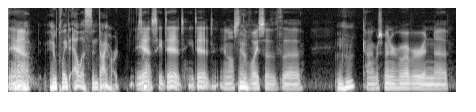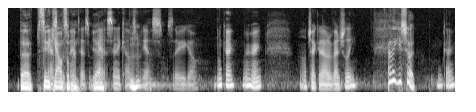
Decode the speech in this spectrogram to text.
Yeah. uh, who played Ellis in Die Hard. So, Yes, he did. He did, and also Yeah. the voice of the mhm. congressman or whoever in uh, the city Mask the councilman. Phantasm. Yeah. Yeah, city councilman. Yes. So there you go. Okay. All right. I'll check it out eventually. I think you should. Okay.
